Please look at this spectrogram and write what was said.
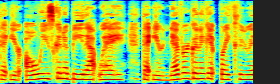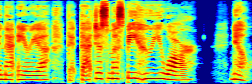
that you're always going to be that way, that you're never going to get breakthrough in that area, that that just must be who you are. No,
